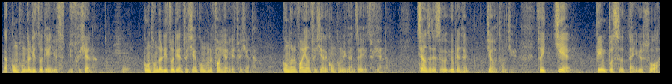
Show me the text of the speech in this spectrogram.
那共同的立足点就就出现了。是共同的立足点出现，共同的方向也出现了。共同的方向出现了，共同的原则也出现了，这样子的时候又变成见合同解。所以见，并不是等于说啊，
